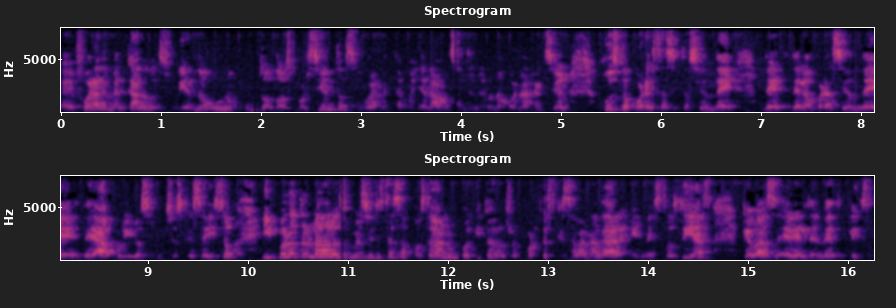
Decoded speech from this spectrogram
eh, fuera de mercado subiendo 1.2%, seguramente mañana vamos a tener una buena reacción justo por esta situación de, de, la operación de, de, Apple y los anuncios que se hizo. Y por otro lado, los inversionistas apostaban un poquito a los reportes que se van a dar en estos días, que va a ser el de Netflix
